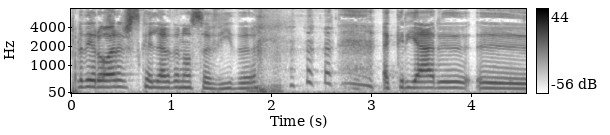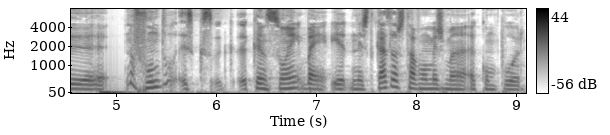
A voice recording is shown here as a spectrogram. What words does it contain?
perder horas, se calhar, da nossa vida a criar, eh, no fundo, canções. Bem, neste caso, eles estavam mesmo a, a compor.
